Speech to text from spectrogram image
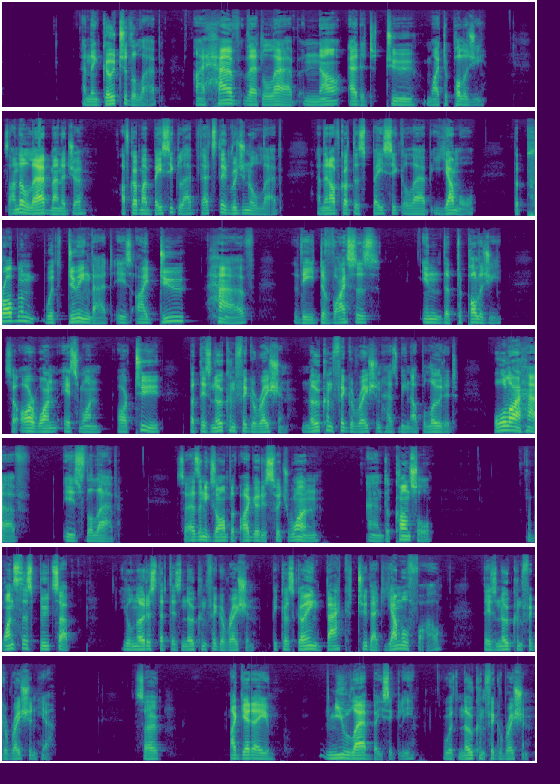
and then go to the lab. I have that lab now added to my topology. So under Lab Manager, I've got my basic lab, that's the original lab, and then I've got this basic lab YAML. The problem with doing that is I do have the devices in the topology. So R1, S1, R2, but there's no configuration. No configuration has been uploaded. All I have is the lab. So as an example, if I go to switch one and the console, once this boots up, you'll notice that there's no configuration because going back to that YAML file, there's no configuration here. So I get a new lab basically with no configuration.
